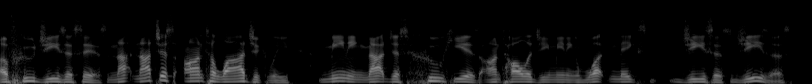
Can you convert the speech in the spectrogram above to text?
of who Jesus is. Not, not just ontologically, meaning not just who he is, ontology meaning what makes Jesus Jesus,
